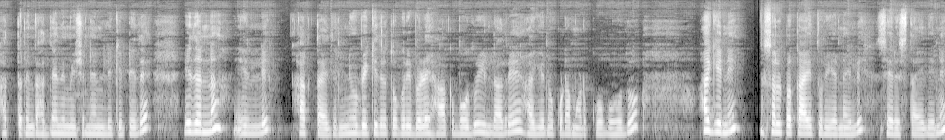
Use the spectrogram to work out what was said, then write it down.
ಹತ್ತರಿಂದ ಹದಿನೈದು ನಿಮಿಷ ನೆನಲಿಕ್ಕೆ ಇಟ್ಟಿದೆ. ಇದನ್ನು ಇಲ್ಲಿ ಹಾಕ್ತಾ ಇದ್ದೀನಿ. ನೀವು ಬೇಕಿದ್ರೆ ತೊಗರಿಬೇಳೆ ಹಾಕ್ಬೋದು, ಇಲ್ಲಾದರೆ ಹಾಗೇನೂ ಕೂಡ ಮಾಡ್ಕೋಬಹುದು. ಹಾಗೆಯೇ ಸ್ವಲ್ಪ ಕಾಯಿ ತುರಿಯನ್ನು ಇಲ್ಲಿ ಸೇರಿಸ್ತಾ ಇದ್ದೀನಿ.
